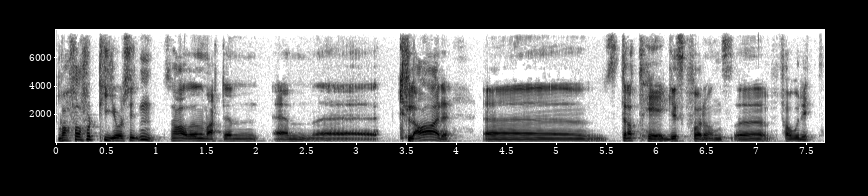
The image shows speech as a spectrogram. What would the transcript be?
i hvert fall for ti år siden, så hadde den vært en, en uh, klar uh, strategisk forhåndsfavoritt.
